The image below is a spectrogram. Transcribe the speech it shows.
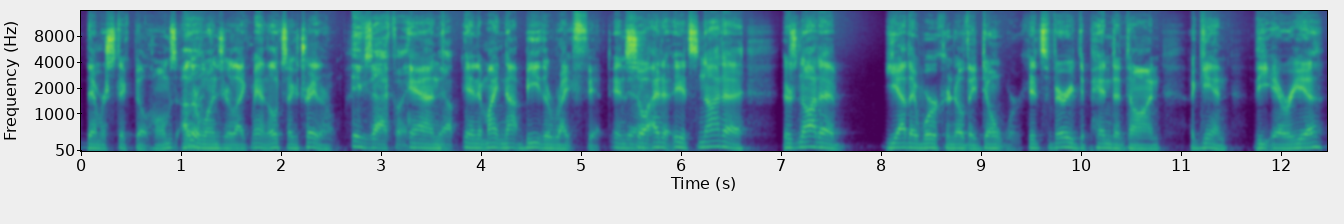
them or stick built homes. Other ones you're like, man, that looks like a trailer home, Exactly. and Yep. and it might not be the right fit. And so I, it's not a there's not a yeah they work or no they don't work. It's very dependent on again the area.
